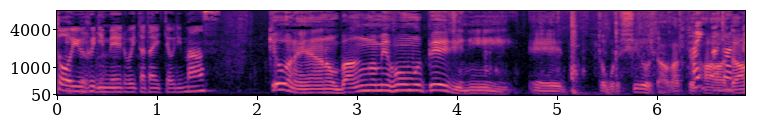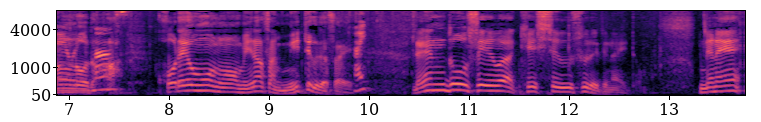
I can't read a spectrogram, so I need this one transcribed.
というふうにメールをいただいております。今日ね、あの、番組ホームページに、えー、っと、これ資料って上がってる、はい、あダウンロード。あ、これをもう皆さん見てください。はい、連動性は決して薄れてないと。でね、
